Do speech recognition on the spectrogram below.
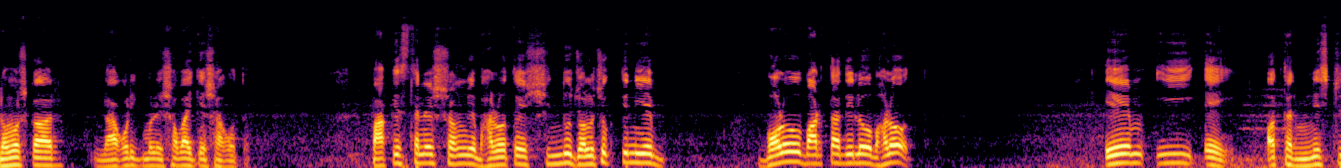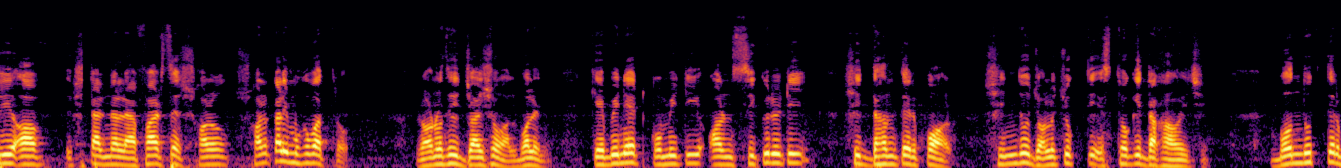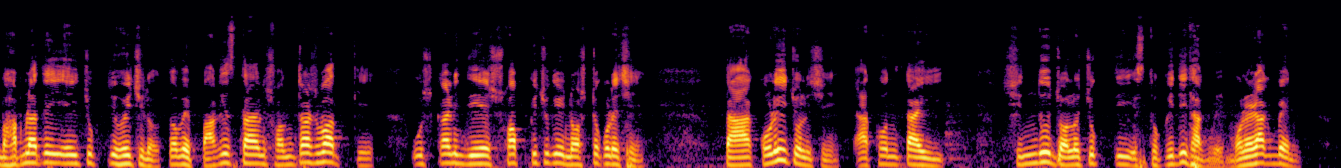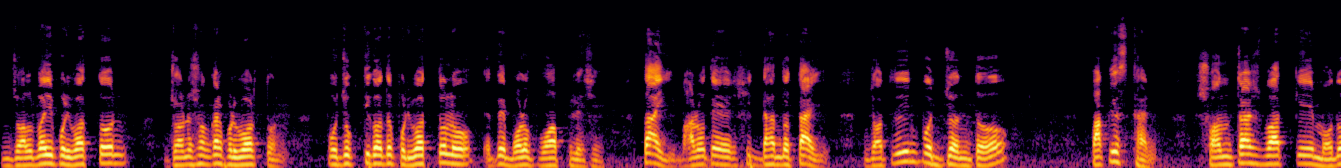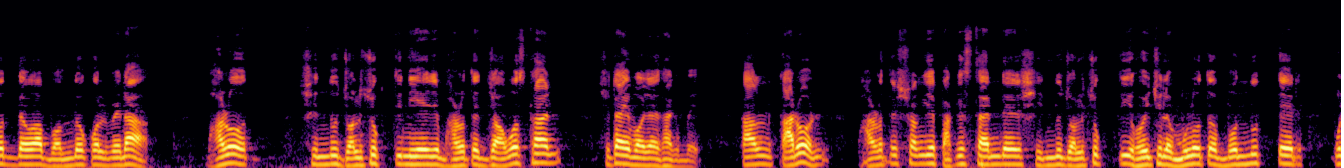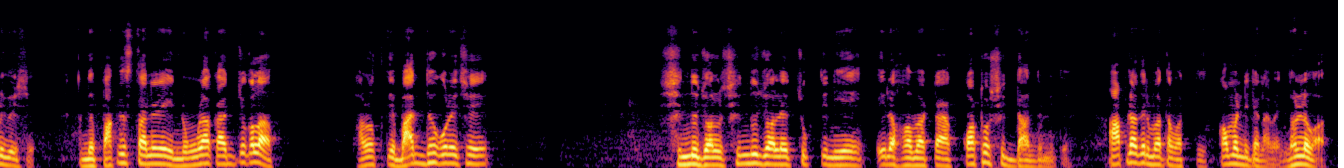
নমস্কার, নাগরিক মনে সবাইকে স্বাগত। পাকিস্তানের সঙ্গে ভারতের সিন্ধু জলচুক্তি নিয়ে বড় বার্তা দিল ভারত। এমইএ অর্থাৎ মিনিস্ট্রি অফ এক্সটার্নাল অ্যাফেয়ার্সের সরকারি মুখপাত্র রণধীর জয়সওয়াল বলেন, ক্যাবিনেট কমিটি অন সিকিউরিটি সিদ্ধান্তের পর সিন্ধু জলচুক্তি স্থগিত রাখা হয়েছে। বন্ধুত্বের ভাবনাতেই এই চুক্তি হয়েছিল। তবে পাকিস্তান সন্ত্রাসবাদকে উস্কানি দিয়ে সব কিছুকেই নষ্ট করেছে। তা করেই চলেছে। এখন তাই সিন্ধু জলচুক্তি স্থগিতই থাকবে। মনে রাখবেন, জলবায়ু পরিবর্তন, জনসংখ্যার পরিবর্তন, প্রযুক্তিগত পরিবর্তনও এতে বড় প্রভাব ফেলেছে। তাই ভারতের সিদ্ধান্ত তাই। যতদিন পর্যন্ত পাকিস্তান সন্ত্রাসবাদকে মদত দেওয়া বন্ধ করবে না ভারত সিন্ধু জলচুক্তি নিয়ে যে ভারতের যে অবস্থান, সেটাই বজায় থাকবে। কারণ কারণ ভারতের সঙ্গে পাকিস্তানের সিন্ধু জলচুক্তি হয়েছিল মূলত বন্ধুত্বের পরিবেশে। কিন্তু পাকিস্তানের এই নোংরা কার্যকলাপ ভারতকে বাধ্য করেছে সিন্ধু জল, সিন্ধু জলের চুক্তি নিয়ে এরকম একটা কঠোর সিদ্ধান্ত নিতে। আপনাদের মতামত কি? কমেন্টে জানাবেন। ধন্যবাদ।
